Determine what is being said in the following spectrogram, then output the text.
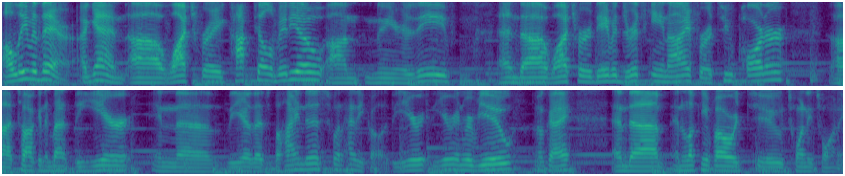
I'll leave it there. Again, uh, watch for a cocktail video on New Year's Eve, and uh, watch for David Zaritsky and I for a two-parter. Uh, talking about the year in uh, the year that's behind us. What how do you call it? The year year in review. Okay, and uh, and looking forward to 2020.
